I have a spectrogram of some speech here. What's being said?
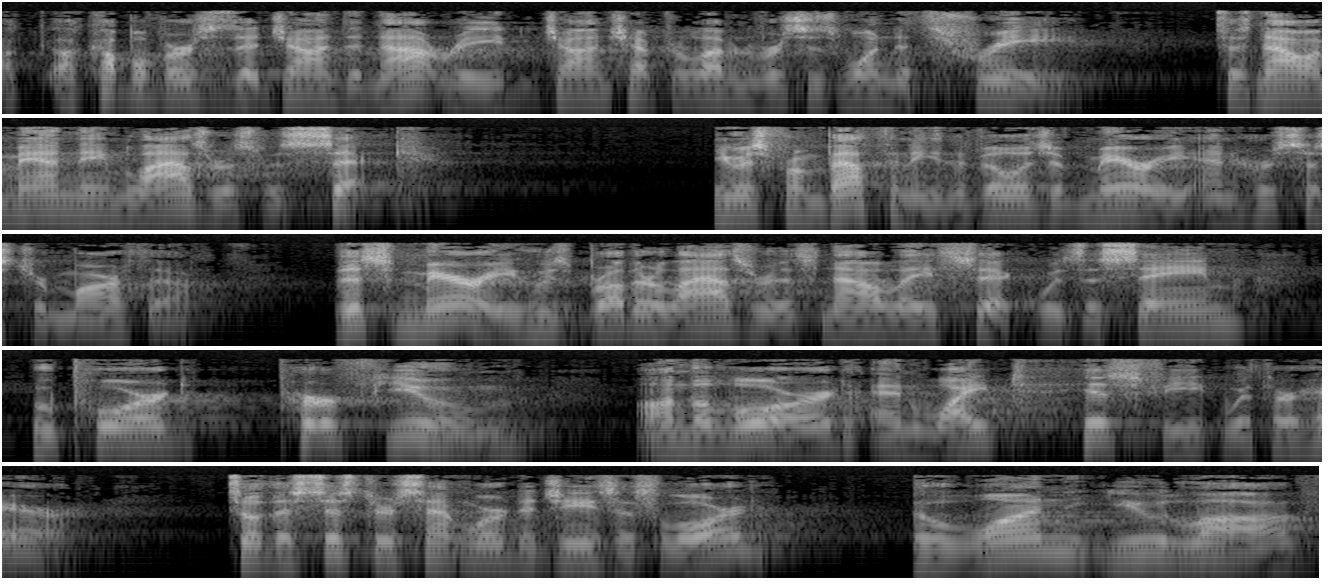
a, a couple verses that John did not read. John chapter 11, verses 1 to 3. It says, Now a man named Lazarus was sick. He was from Bethany, the village of Mary and her sister Martha. This Mary, whose brother Lazarus now lay sick, was the same who poured perfume on the Lord and wiped his feet with her hair. So the sister sent word to Jesus Lord, the one you love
